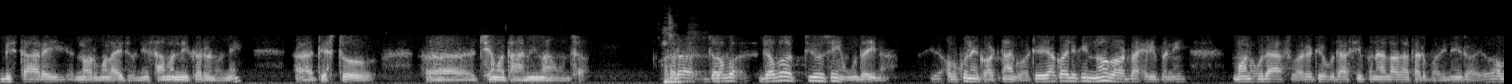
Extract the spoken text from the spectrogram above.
बिस्तारै नर्मलाइज हुने सामान्यकरण हुने त्यस्तो क्षमता हामीमा हुन्छ। तर जब जब त्यो चाहिँ हुँदैन अब कुनै घटना घट्यो या कहिले काहीँ नघट्दाखेरि पनि मन उदास भएर त्यो उदासीपना लगातार भइ नै रह्यो। अब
